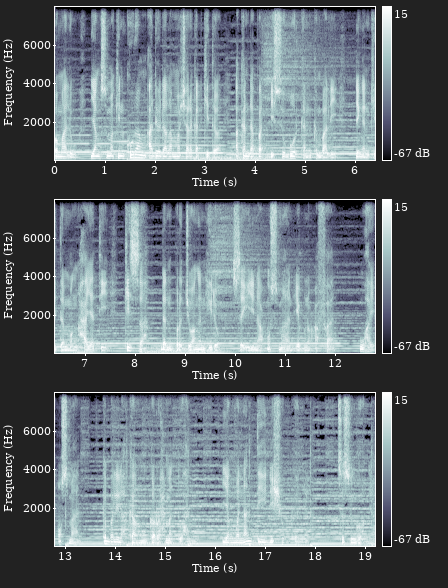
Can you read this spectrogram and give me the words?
pemalu yang semakin kurang ada dalam masyarakat kita akan dapat disuburkan kembali dengan kita menghayati kisah dan perjuangan hidup Sayyidina Utsman ibnu Affan. Wahai Utsman, kembalilah kamu ke rahmat Tuhan yang menanti di syurganya. Sesungguhnya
